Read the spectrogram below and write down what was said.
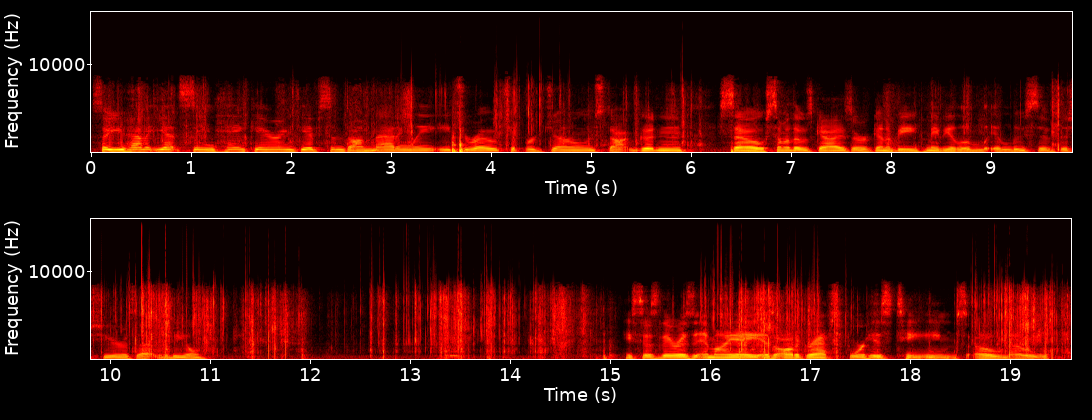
So you haven't yet seen Hank Aaron, Gibson, Don Mattingly, Ichiro, Chipper Jones, Doc Gooden. So some of those guys are going to be maybe a little elusive this year. Is that the deal? He says there is MIA as autographs for his teams. Oh, no.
